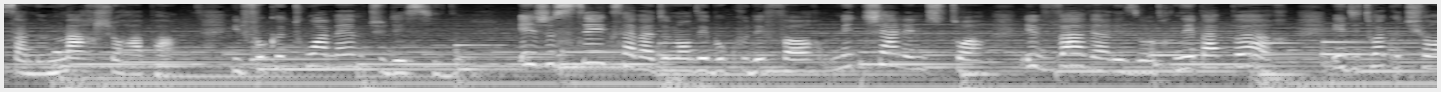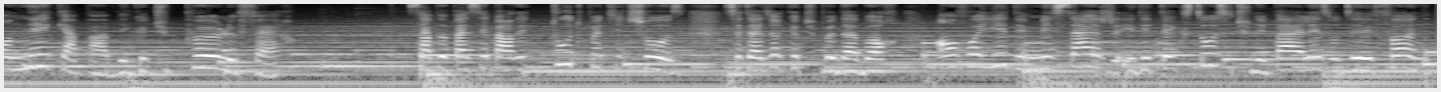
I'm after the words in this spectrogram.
ça ne marchera pas. Il faut que toi-même tu décides. Et je sais que ça va demander beaucoup d'efforts, mais challenge-toi et va vers les autres. N'aie pas peur et dis-toi que tu en es capable et que tu peux le faire. Ça peut passer par des toutes petites choses, c'est-à-dire que tu peux d'abord envoyer des messages et des textos si tu n'es pas à l'aise au téléphone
